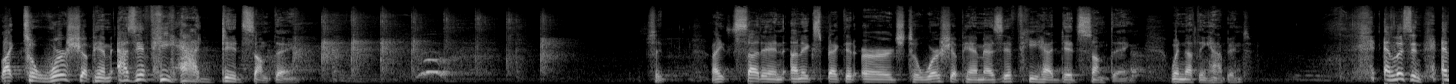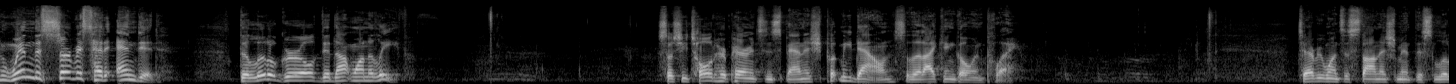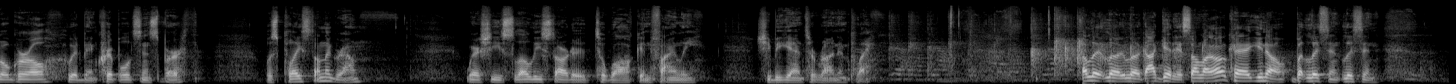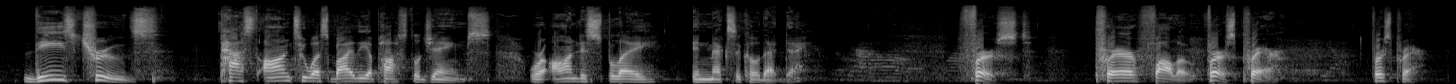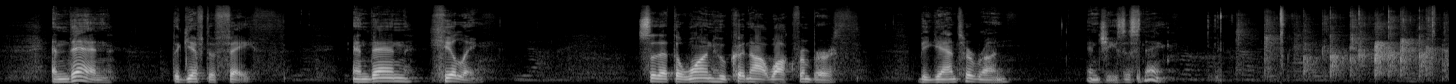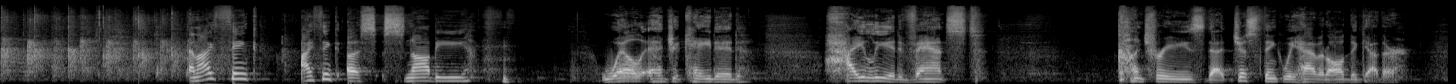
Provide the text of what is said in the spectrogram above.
Like to worship him as if he had did something. right? Sudden, unexpected urge to worship him as if he had did something when nothing happened. And listen, and when the service had ended, the little girl did not want to leave. So she told her parents in Spanish, Put me down so that I can go and play. To everyone's astonishment, this little girl who had been crippled since birth was placed on the ground where she slowly started to walk and finally she began to run and play. Oh, look, look, look, I get it. So I'm like, okay, you know, but listen, listen. These truths passed on to us by the Apostle James were on display in Mexico that day. First, prayer followed. First, prayer. First, prayer. And then the gift of faith. And then healing. So that the one who could not walk from birth began to run in Jesus' name. And I think, I think us snobby, well educated, highly advanced countries that just think we have it all together,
